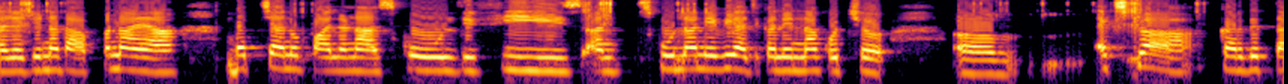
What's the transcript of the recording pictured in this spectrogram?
ਆ ਜਾਂ ਜਿਨ੍ਹਾਂ ਦਾ ਆਪਣਾ ਆ ਬੱਚਿਆਂ ਨੂੰ ਪਾਲਣਾ ਸਕੂਲ ਦੀ ਫੀਸ ਸਕੂਲਾਂ ਨੇ ਵੀ ਅੱਜਕੱਲ ਇੰਨਾ ਕੁਝ ਐਕਸਟਰਾ ਕਰ ਦਿੱਤਾ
